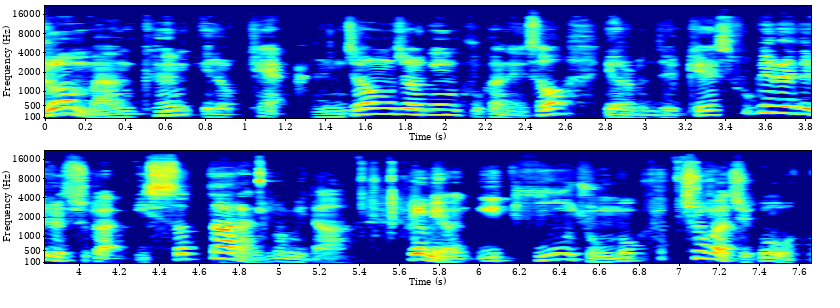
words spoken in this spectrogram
그런 만큼 이렇게 안정적인 구간에서 여러분들께 소개를 해드릴 수가 있었다라는 겁니다. 그러면 이 두 종목 합쳐가지고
